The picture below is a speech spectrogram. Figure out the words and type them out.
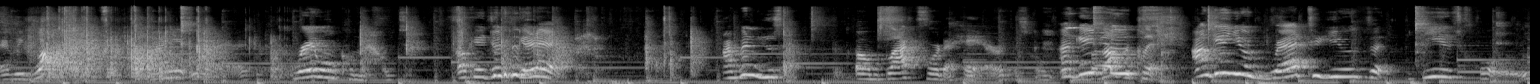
every block. Giant leg. Ray won't come out. Okay, just get it. I'm gonna use um, black for the hair. I'm getting you, clip. I'm getting you red to use the, these holes.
